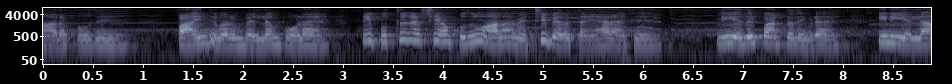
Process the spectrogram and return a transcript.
மாறப்போகுது. பாய்ந்து வரும் வெள்ளம் போல நீ புத்துணர்ச்சியாக புது ஆளாக வெற்றி பெற தயாராகு. நீ எதிர்பார்த்ததை விட இனி எல்லா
